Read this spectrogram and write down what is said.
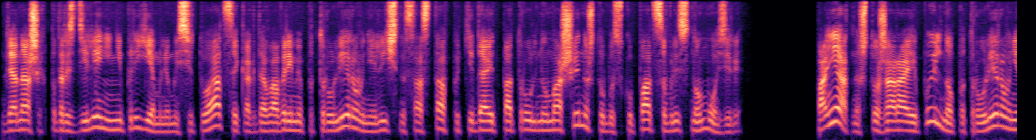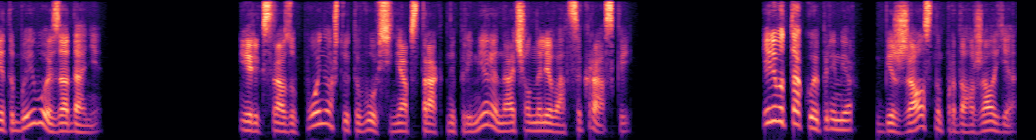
Для наших подразделений неприемлемы ситуации, когда во время патрулирования личный состав покидает патрульную машину, чтобы скупаться в лесном озере. Понятно, что жара и пыль, но патрулирование – это боевое задание. Эрик сразу понял, что это вовсе не абстрактный пример и начал наливаться краской. Или вот такой пример. Безжалостно продолжал я.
